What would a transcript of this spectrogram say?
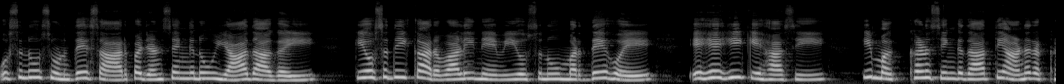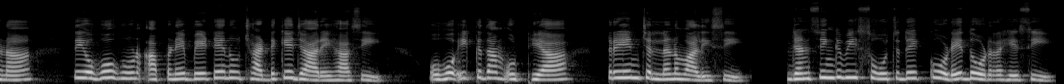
ਉਸ ਨੂੰ ਸੁਣਦੇ ਸਾਰ ਭਜਨ ਸਿੰਘ ਨੂੰ ਯਾਦ ਆ ਗਈ ਕਿ ਉਸ ਦੀ ਘਰਵਾਲੀ ਨੇ ਵੀ ਉਸ ਨੂੰ ਮਰਦੇ ਹੋਏ ਇਹ ਹੀ ਕਿਹਾ ਸੀ ਕਿ ਮੱਖਣ ਸਿੰਘ ਦਾ ਧਿਆਨ ਰੱਖਣਾ ਤੇ ਉਹ ਹੁਣ ਆਪਣੇ ਬੇਟੇ ਨੂੰ ਛੱਡ ਕੇ ਜਾ ਰਿਹਾ ਸੀ। ਉਹ ਇੱਕਦਮ ਉੱਠਿਆ, ਟ੍ਰੇਨ ਚੱਲਣ ਵਾਲੀ ਸੀ। ਭਜਨ ਸਿੰਘ ਵੀ ਸੋਚ ਦੇ ਘੋੜੇ ਦੌੜ ਰਹੇ ਸੀ।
